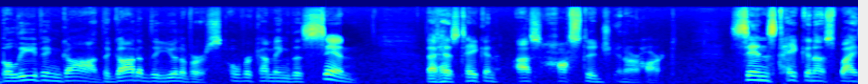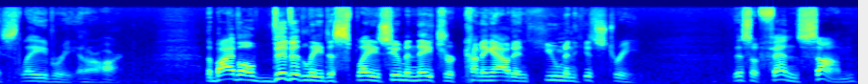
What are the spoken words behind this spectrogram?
believing God, the God of the universe, overcoming the sin that has taken us hostage in our heart. Sin's taken us by slavery in our heart. The Bible vividly displays human nature coming out in human history. This offends some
